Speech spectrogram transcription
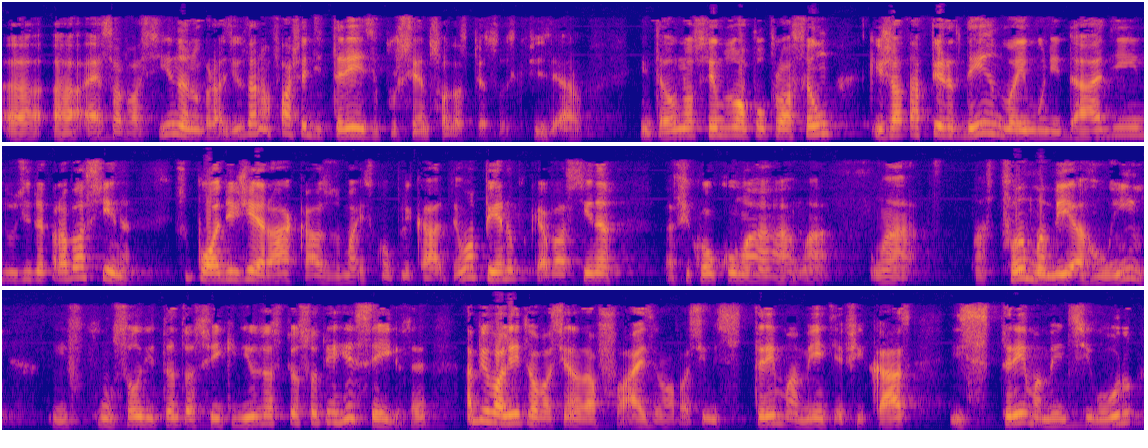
uh, essa vacina no Brasil, está na faixa de 13% só das pessoas que fizeram. Então, nós temos uma população que já está perdendo a imunidade induzida pela vacina. Isso pode gerar casos mais complicados. É uma pena, porque a vacina eh, ficou com uma, uma, uma, uma fama meio ruim em função de tantas fake news, as pessoas têm receios. Né? A bivalente é uma vacina da Pfizer, uma vacina extremamente eficaz, extremamente seguro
